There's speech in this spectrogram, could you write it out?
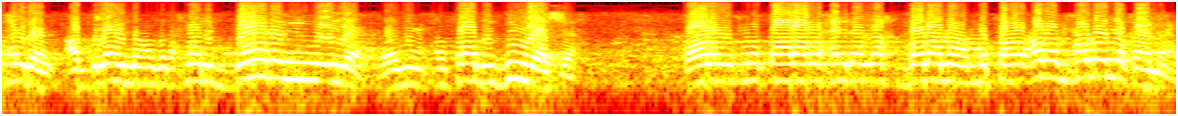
وحيدا عبد الله بن عبد الرحمن الدارمي وياه ومن حفاظ الدواشة قال وحيدا قال وحيدا أخبرنا مطاوعة محلو يقنا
